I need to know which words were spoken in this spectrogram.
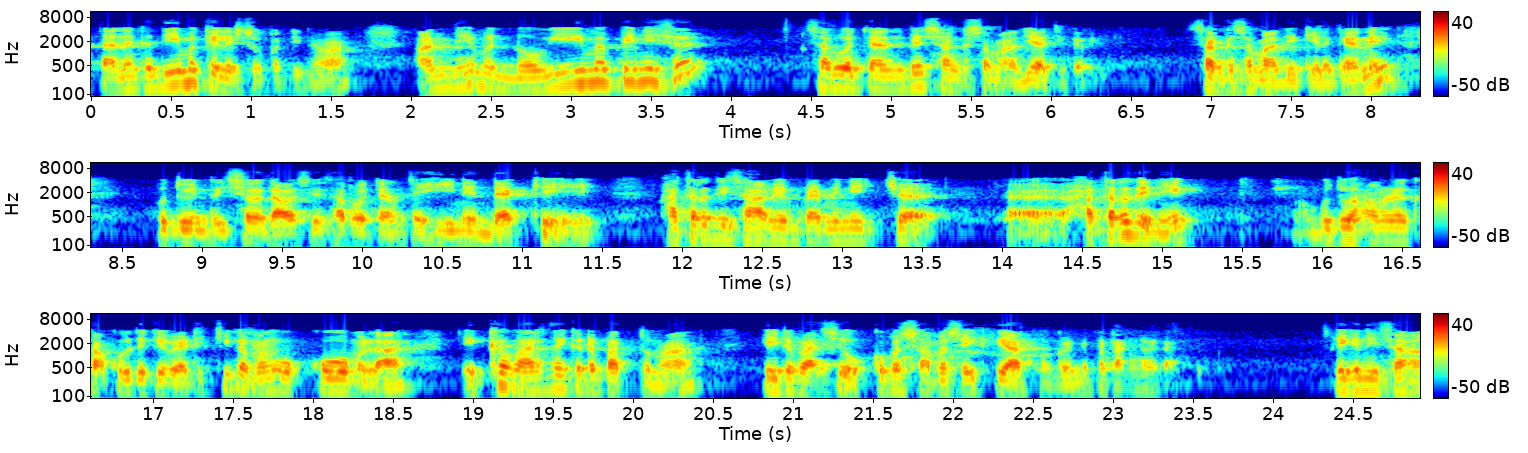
තැනකදීම කෙලෙස් උපදිනවා. අන්න එහෙම නොවීම පිණිස ਸਰවඥාන්සේ සංඝ සමාධිය ඇති කරගනි. සංඝ සමාධිය කියලා කියන්නේ බුදු වෙන ඉස්සර දවසේ ਸਰවඥාන්සේ හීනෙන් දැක්කේ හතර දිශාවෙන් පැමිණිච්ච හතර දිනෙක බුදුහාමරේ කකුල් දෙකේ වැටිච්ච ගමන් ඔක්කොමලා එක වර්ණයකටපත් වුණා. ඊට පස්සේ ඔක්කොම සමසේ ක්‍රියාත්මක වෙන්න පටන් අරගත්තා. ඒක නිසා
